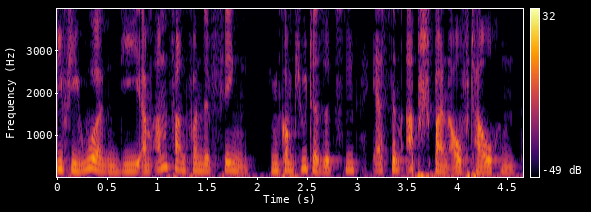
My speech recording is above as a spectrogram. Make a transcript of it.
die Figuren, die am Anfang von The Thing im Computer sitzen, erst im Abspann auftauchen.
